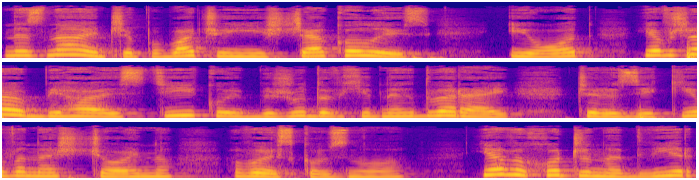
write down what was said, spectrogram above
не знаю, чи побачу її ще колись. І от я вже оббігаю стійку і біжу до вхідних дверей, через які вона щойно висковзнула. Я виходжу на двір,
